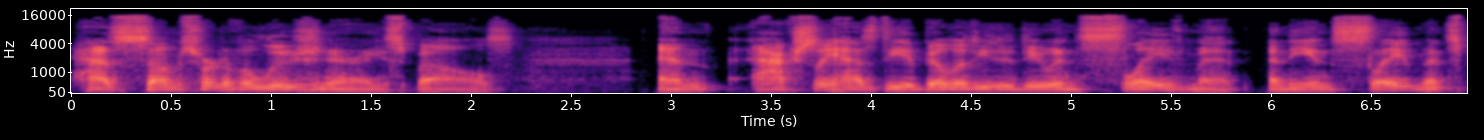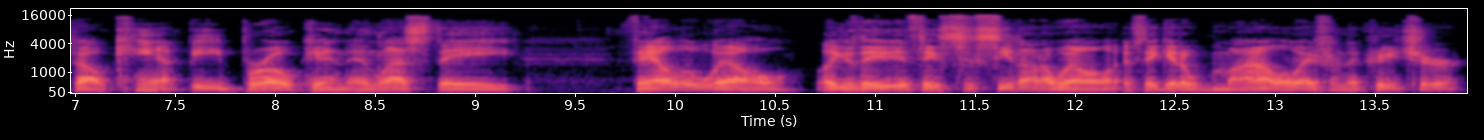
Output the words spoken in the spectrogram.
has some sort of illusionary spells, and actually has the ability to do enslavement. And the enslavement spell can't be broken unless they fail a will. Like if they if they succeed on a will, if they get a mile away from the creature,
